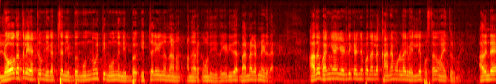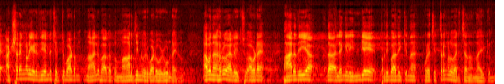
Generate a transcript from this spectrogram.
ലോകത്തിലെ ഏറ്റവും മികച്ച നിബ് മുന്നൂറ്റി മൂന്ന് നിബ് ഇറ്റലിയിൽ നിന്നാണ് അന്ന് ഇറക്കുമതി ചെയ്തത്. എഴുതിയ ഭരണഘടന എഴുതാൻ. അത് ഭംഗിയായി എഴുതി കഴിഞ്ഞപ്പോൾ നല്ല കനമുള്ള ഒരു വലിയ പുസ്തകമായി തീർന്നു. അതിന്റെ അക്ഷരങ്ങൾ എഴുതിയതിന്റെ ചുറ്റുപാടും നാല് ഭാഗത്തും മാർജിൻ ഒരുപാട് ഒഴിവുണ്ടായിരുന്നു. അപ്പോൾ നെഹ്റു ആലോചിച്ചു അവിടെ ഭാരതീയ അല്ലെങ്കിൽ ഇന്ത്യയെ പ്രതിപാദിക്കുന്ന കുറേ ചിത്രങ്ങൾ വരച്ചാൽ നന്നായിരിക്കുന്നു.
